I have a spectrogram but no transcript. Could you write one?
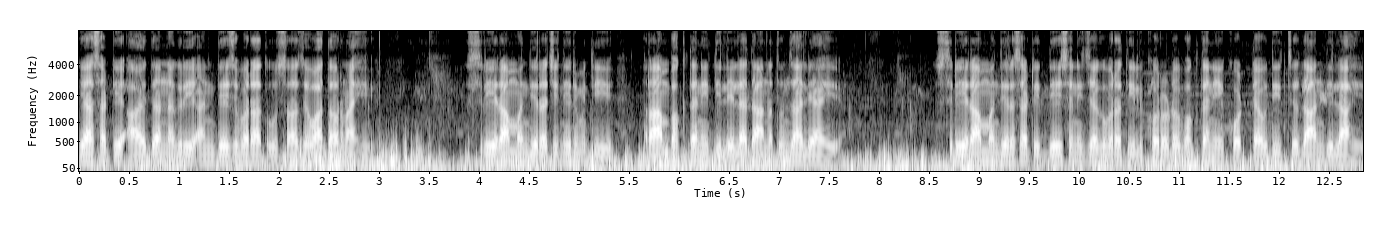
यासाठी अयोध्या नगरी आणि देशभरात उत्साहाचे वातावरण आहे. श्रीराम मंदिराची निर्मिती रामभक्तांनी दिलेल्या दानातून झाली आहे. श्रीराम मंदिरासाठी देश आणि जगभरातील करोडो भक्तांनी कोट्यावधीचं दान दिलं आहे.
